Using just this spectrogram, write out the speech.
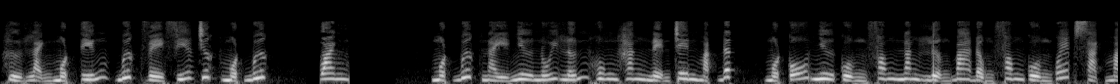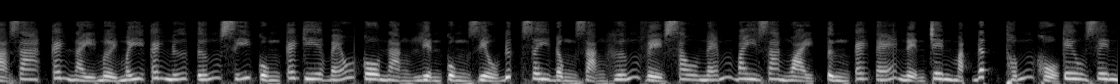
hừ lạnh một tiếng bước về phía trước một bước. Oanh! Một bước này như núi lớn hung hăng nện trên mặt đất, một cỗ như cuồng phong năng lượng ba đồng phong cuồng quét sạch mà ra, cái này mười mấy cái nữ tướng sĩ cùng cái kia béo cô nàng liền cùng diều đứt dây đồng dạng hướng về sau ném bay ra ngoài, từng cái té nện trên mặt đất thống khổ kêu rên,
